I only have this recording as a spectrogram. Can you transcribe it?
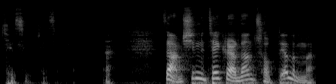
Kesin kesin. Tamam şimdi tekrardan toplayalım mı?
